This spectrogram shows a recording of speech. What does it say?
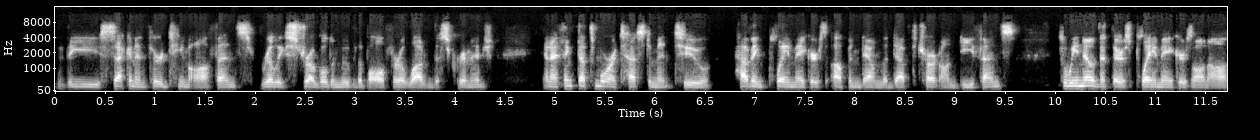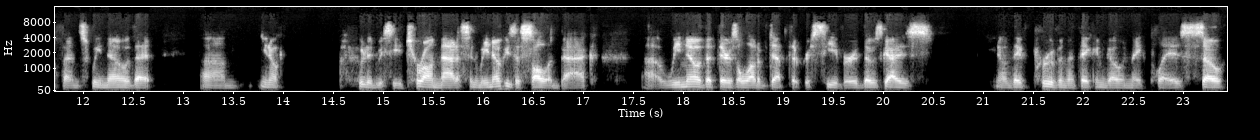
the second and third team offense really struggle to move the ball for a lot of the scrimmage. And I think that's more a testament to having playmakers up and down the depth chart on defense. So we know that there's playmakers on offense. We know that, um, you know, who did we see? Teron Madison. We know he's a solid back. Uh, we know that there's a lot of depth at receiver. Those guys, you know, they've proven that they can go and make plays. So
